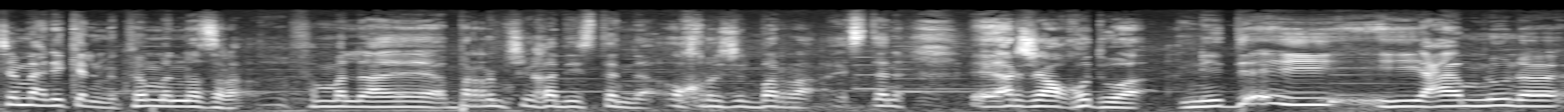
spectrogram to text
سمعني كلمك فما النظرة فما ال- برا مشي غادي يستنى. اخرج لبرا استنى ارجع غدوة. ندائي يعاملونا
